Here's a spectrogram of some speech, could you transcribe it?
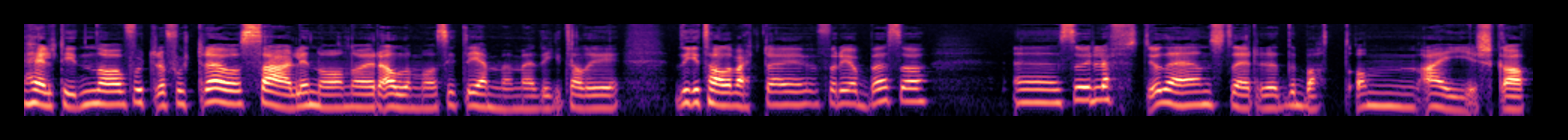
hele tiden og fortere og fortere, og særlig nå når alle må sitte hjemme med digitale, digitale verktøy for å jobbe, så så løfter jo det en større debatt om eierskap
